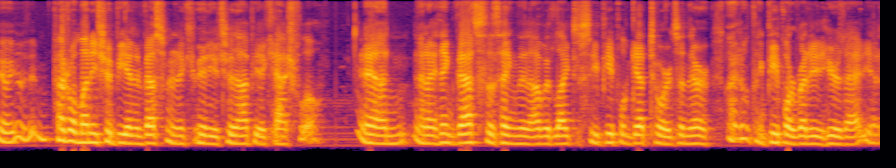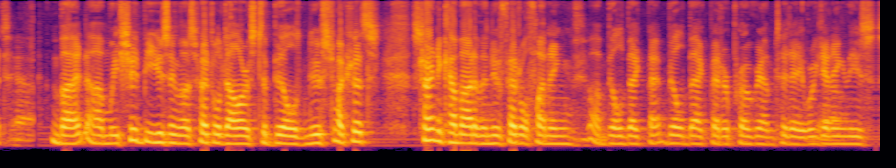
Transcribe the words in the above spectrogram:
You know, federal money should be an investment in a community, it should not be a cash flow. And and I think that's the thing that I would like to see people get towards. And there, I don't think people are ready to hear that yet. Yeah. But um, we should be using those federal dollars to build new structures. It's starting to come out of the new federal funding uh, Build Back Build Back Better program today. We're yeah. getting these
